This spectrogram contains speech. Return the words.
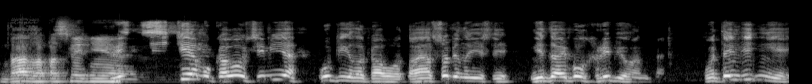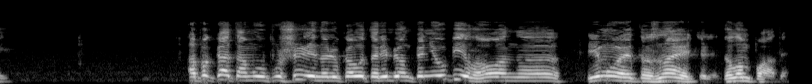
Да, за последние... Виднее тем, у кого в семье убило кого-то, а особенно если, не дай бог, ребенка. Вот им видней. А пока там у Пушилина или у кого-то ребенка не убило, он, э, ему это, знаете ли, до лампады.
